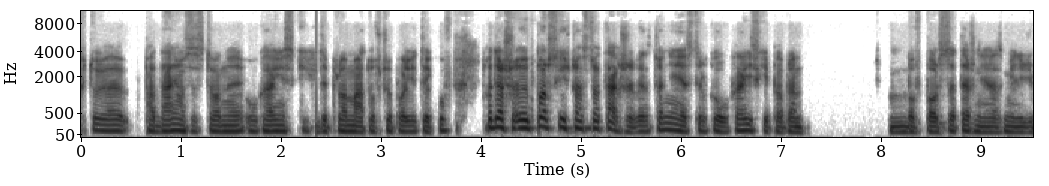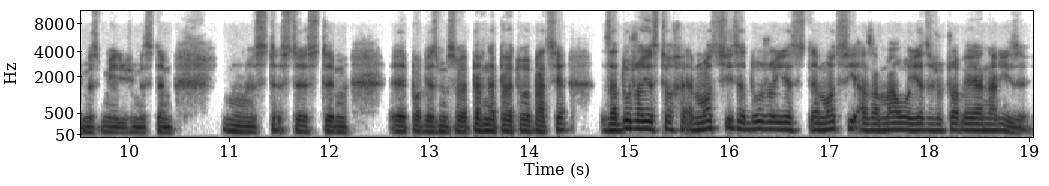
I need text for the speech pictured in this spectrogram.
które padają ze strony ukraińskich dyplomatów czy polityków, chociaż e, polskich często także, więc to nie jest tylko ukraiński problem bo w Polsce też nieraz mieliśmy, mieliśmy z tym, mm, z, z, z, tym, y, powiedzmy sobie, pewne perturbacje. Za dużo jest trochę emocji, za dużo jest emocji, a za mało jest rzeczowej analizy.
